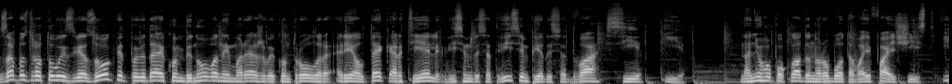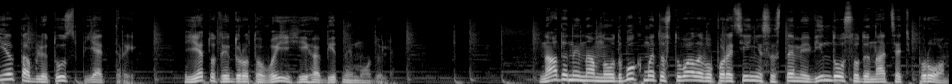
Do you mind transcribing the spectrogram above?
За бездротовий зв'язок відповідає комбінований мережевий контролер Realtek RTL 8852CE. На нього покладено робота Wi-Fi 6E та Bluetooth 5.3. Є тут і дротовий гігабітний модуль. Наданий нам ноутбук ми тестували в операційній системі Windows 11 Pro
